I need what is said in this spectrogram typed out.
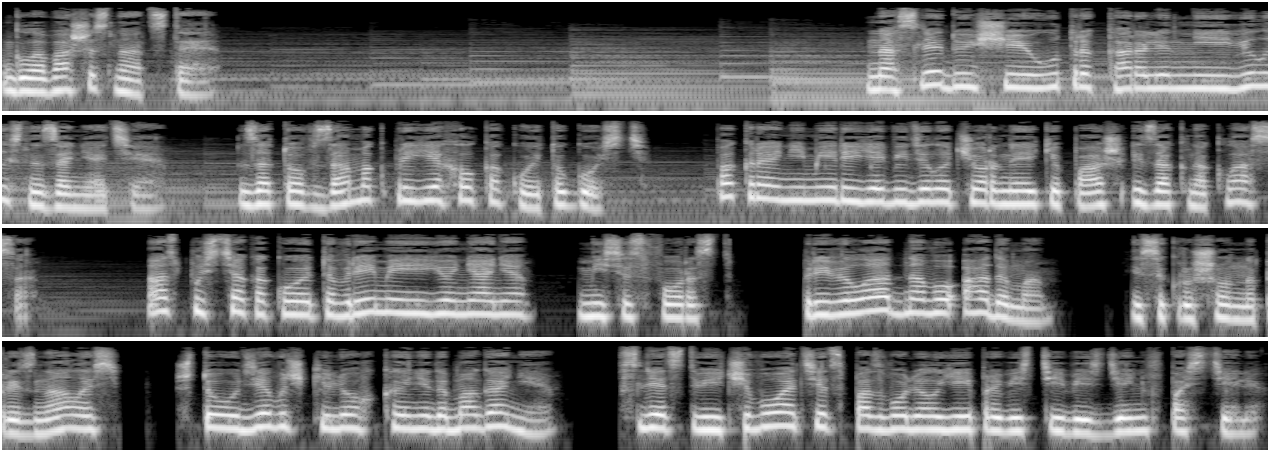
Глава 16 На следующее утро Каролин не явилась на занятия, зато в замок приехал какой-то гость. По крайней мере, я видела черный экипаж из окна класса. А спустя какое-то время ее няня, миссис Форест, привела одного Адама и сокрушенно призналась, что у девочки легкое недомогание, вследствие чего отец позволил ей провести весь день в постели.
